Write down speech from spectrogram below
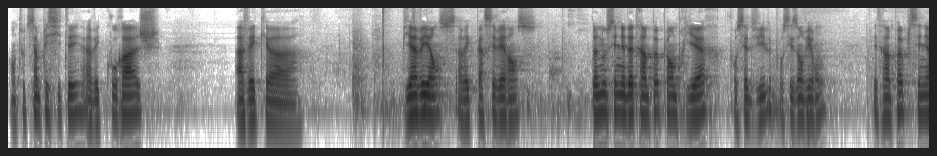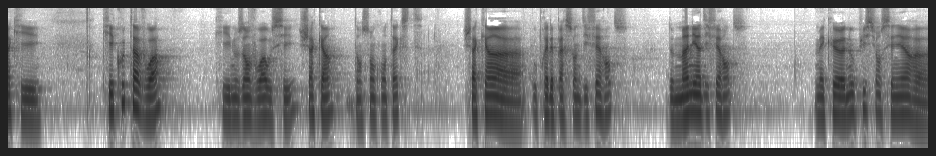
en toute simplicité, avec courage, avec euh, bienveillance, avec persévérance. Donne-nous, Seigneur, d'être un peuple en prière pour cette ville, pour ses environs. D'être un peuple, Seigneur, qui écoute ta voix, qui nous envoie aussi, chacun dans son contexte, chacun euh, auprès de personnes différentes, de manières différentes, mais que nous puissions, Seigneur, euh,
